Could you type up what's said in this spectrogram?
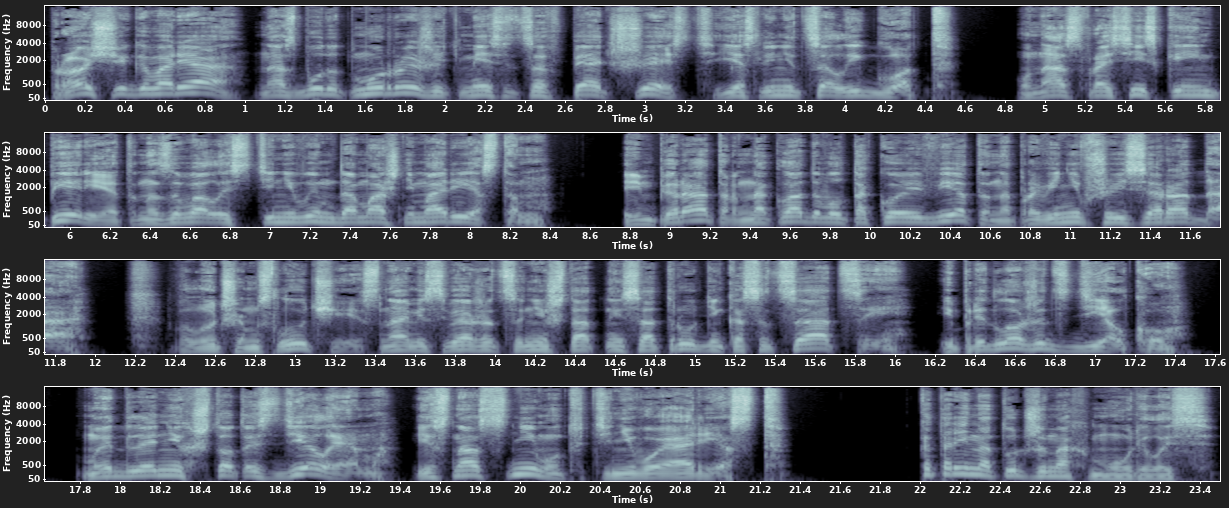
«Проще говоря, нас будут мурыжить месяцев пять-шесть, если не целый год. У нас в Российской империи это называлось теневым домашним арестом. Император накладывал такое вето на провинившиеся рода. В лучшем случае с нами свяжется нештатный сотрудник ассоциации и предложит сделку. Мы для них что-то сделаем, и с нас снимут теневой арест». Катарина тут же нахмурилась.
